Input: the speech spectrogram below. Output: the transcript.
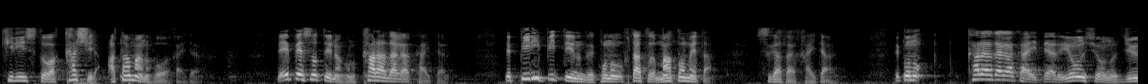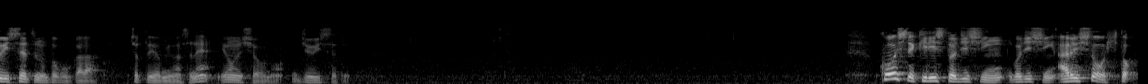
キリストは頭、頭の方が書いてある。で、エペソっていうのはこの体が書いてある。で、ピリピっていうのでこの2つをまとめた姿が書いてある。で、この体が書いてある4章の11節のとこからちょっと読みますね。4章の11節こうしてキリスト自身、ご自身、ある人を人、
